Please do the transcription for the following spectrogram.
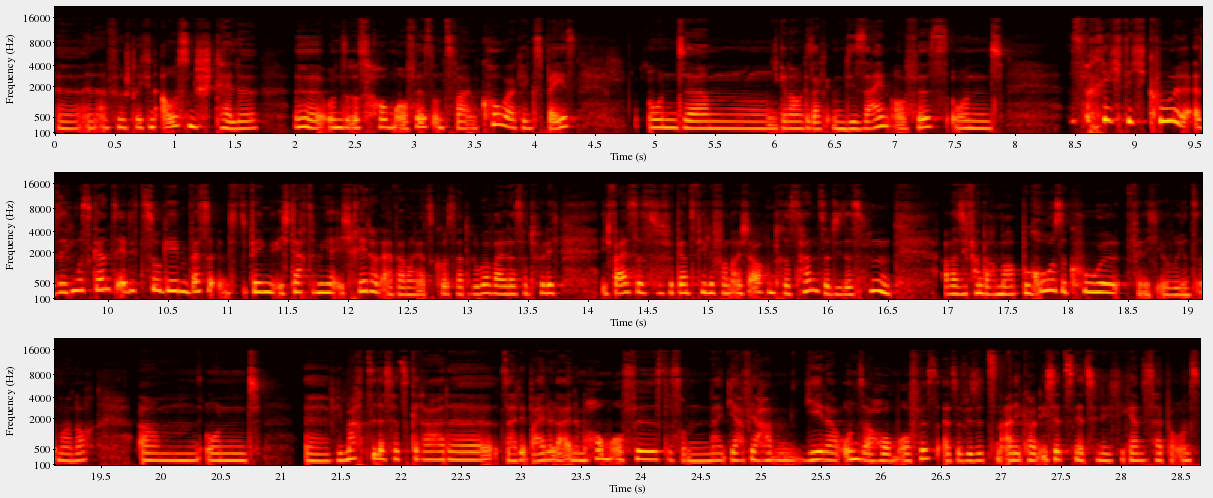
äh, in Anführungsstrichen, Außenstelle äh, unseres Homeoffice und zwar im Coworking Space und ähm, genauer gesagt im Design Office und das war richtig cool. Also ich muss ganz ehrlich zugeben, deswegen, ich dachte mir, ich rede halt einfach mal ganz kurz darüber, weil das natürlich, ich weiß, das ist für ganz viele von euch auch interessant, so dieses, hm, aber sie fand auch immer Brose cool, finde ich übrigens immer noch. Ähm, und äh, wie macht sie das jetzt gerade? Seid ihr beide da in einem Homeoffice? Das so, na, ja, wir haben jeder unser Homeoffice. Also wir sitzen, Annika und ich sitzen jetzt hier nicht die ganze Zeit bei uns,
